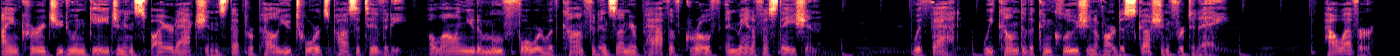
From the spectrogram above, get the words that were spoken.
I encourage you to engage in inspired actions that propel you towards positivity, allowing you to move forward with confidence on your path of growth and manifestation. With that, we come to the conclusion of our discussion for today. However,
